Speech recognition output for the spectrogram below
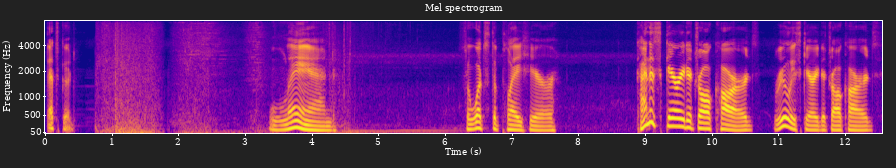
That's good. Land. So what's the play here? Kind of scary to draw cards. Really scary to draw cards.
